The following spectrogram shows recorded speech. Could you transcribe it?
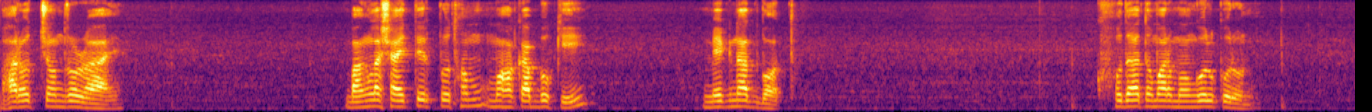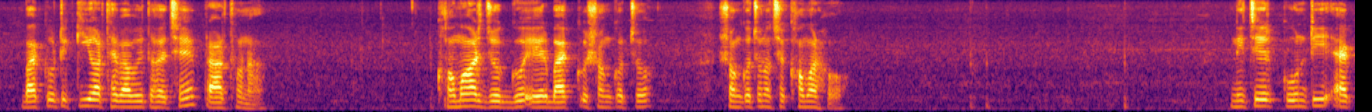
ভারতচন্দ্র রায়। বাংলা সাহিত্যের প্রথম মহাকাব্য কি? মেঘনাদ বধ। খোদা তোমার মঙ্গল করুন। বাক্যটি কি অর্থে ব্যবহৃত হয়েছে? প্রার্থনা। ক্ষমার যোগ্য এর বাক্য সংকোচ, সংকোচন হচ্ছে ক্ষমার হ। নিচের কোনটি এক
